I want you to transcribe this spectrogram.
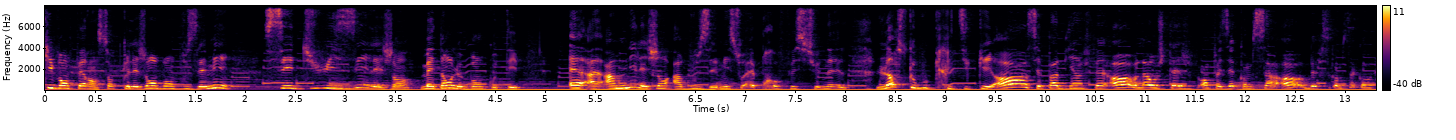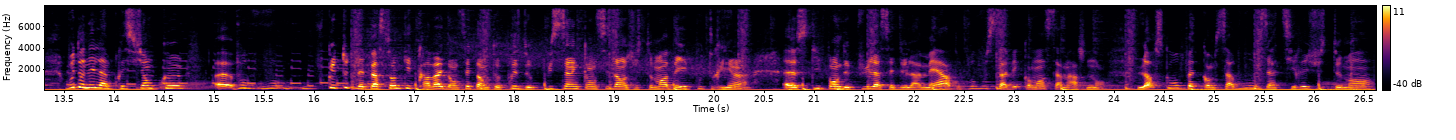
qui vont faire en sorte que les gens vont vous aimer. Séduisez les gens, mais dans le bon côté amenez les gens à vous aimer, soyez professionnel. Lorsque vous critiquez, oh, c'est pas bien fait, oh, là où j'étais, on faisait comme ça, oh, ben, c'est comme ça. Vous donnez l'impression que, euh, vous, que toutes les personnes qui travaillent dans cette entreprise depuis 5 ans, 6 ans, justement, ben, ils foutent rien. Euh, ce qu'ils font depuis là, c'est de la merde. Vous, vous savez comment ça marche Non. Lorsque vous faites comme ça, vous vous attirez justement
